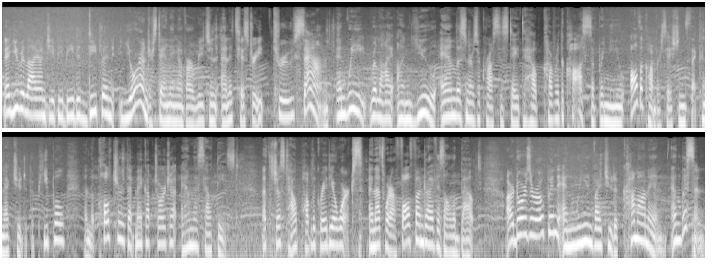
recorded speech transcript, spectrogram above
Now, you rely on GPB to deepen your understanding of our region and its history through sound. And we rely on you and listeners across the state to help cover the costs of bringing you all the conversations that connect you to the people and the culture that make up Georgia and the Southeast. That's just how public radio works. And that's what our Fall Fund Drive is all about. Our doors are open, and we invite you to come on in and listen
